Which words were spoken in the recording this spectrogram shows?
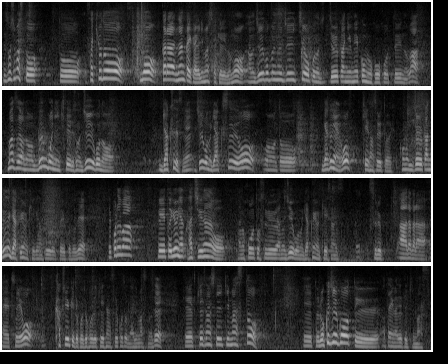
う。でそうしますとと先ほどもから何回かやりましたけれどもあの15分の11をこの乗用感に埋め込む方法というのはまずあの分母に来ているその15の逆数ですね15の逆数をと逆減を計算するとこの乗用感というの逆減を計算するということででこれは、えー、と487をあの法とするあの15の逆減を計算するあだから、えー、それを各種有機とご情報で計算することになりますので、えー、計算していきますとえー、と65という値が出てきます。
